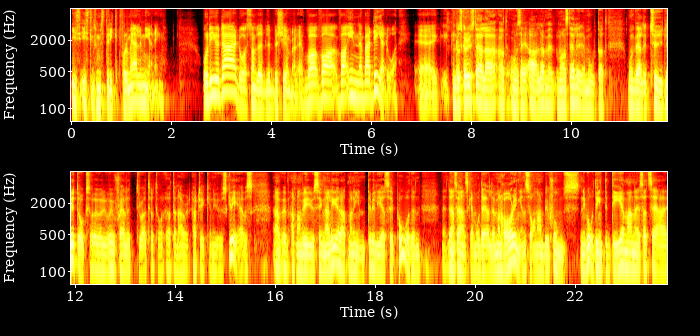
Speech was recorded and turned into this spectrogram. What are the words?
i, i liksom strikt formell mening. Och det är ju där då som vi blir bekymrade. Vad, vad, vad innebär det då? Eh, då ska du ställa, att, om man säger alla, om man ställer det mot att hon väldigt tydligt också, och det var ju skälet tror jag att, att den här artikeln ju skrevs, att man vill ju signalera att man inte vill ge sig på den, den svenska modellen. Man har ingen sån ambitionsnivå. Det är inte det man är så att säga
